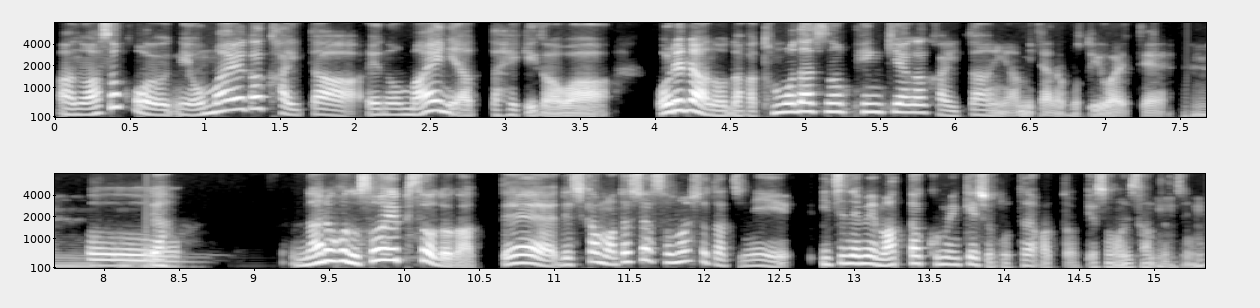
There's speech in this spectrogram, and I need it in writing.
あのあそこにお前が描いた絵の前にあった壁画は俺らのなんか友達のペンキ屋が描いたんやみたいなこと言われて。うんいやなるほどそういうエピソードがあってでしかも私はその人たちに1年目全くコミュニケーション取ってなかったわけそのおじさんたちに。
